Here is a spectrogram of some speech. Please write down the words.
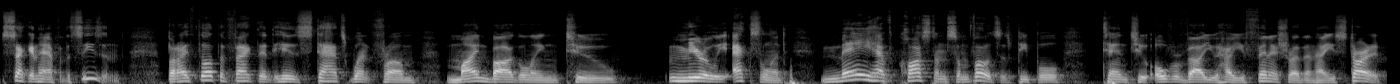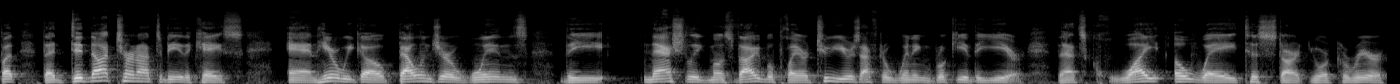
second half of the season, but I thought the fact that his stats went from mind-boggling to merely excellent may have cost him some votes as people tend to overvalue how you finish rather than how you started. But that did not turn out to be the case. And here we go. Bellinger wins the National League Most Valuable Player two years after winning Rookie of the Year. That's quite a way to start your career.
